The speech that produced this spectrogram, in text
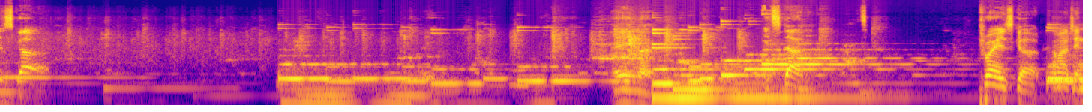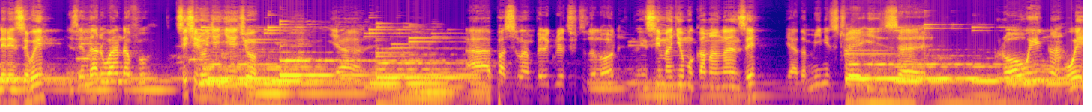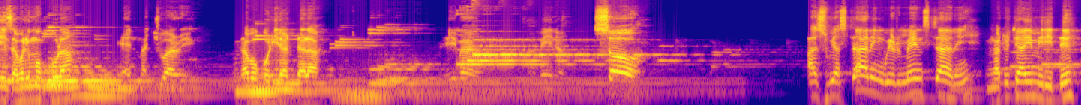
Praise God. Amen. It's done. Praise God. mukama atenderezebwe Isn't that wonderful? nnyo Yeah. Uh, personally, I'm very grateful to the Lord. mukama nga nze Yeah, the ministry is uh, growing obuweereza buli mu kkula and maturing. nga bukulira ddala Amen. amiina So, as we are studying, we remain studying. nga tukyayimiridde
